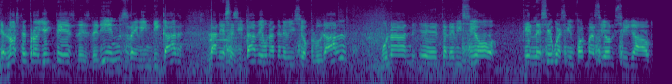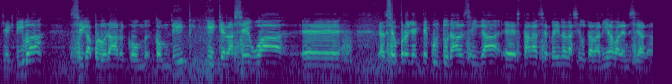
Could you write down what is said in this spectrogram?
El nostre projecte és, des de dins, reivindicar la necessitat d'una televisió plural, una eh, televisió que en les seues informacions siga objectiva, siga plural, com, com dic, i que la seua eh, el seu projecte cultural siga eh, estar al servei de la ciutadania valenciana,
